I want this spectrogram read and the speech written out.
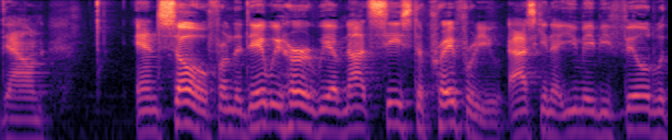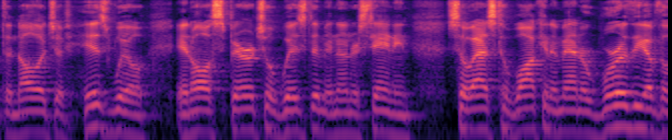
down. And so, from the day we heard, we have not ceased to pray for you, asking that you may be filled with the knowledge of His will in all spiritual wisdom and understanding, so as to walk in a manner worthy of the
